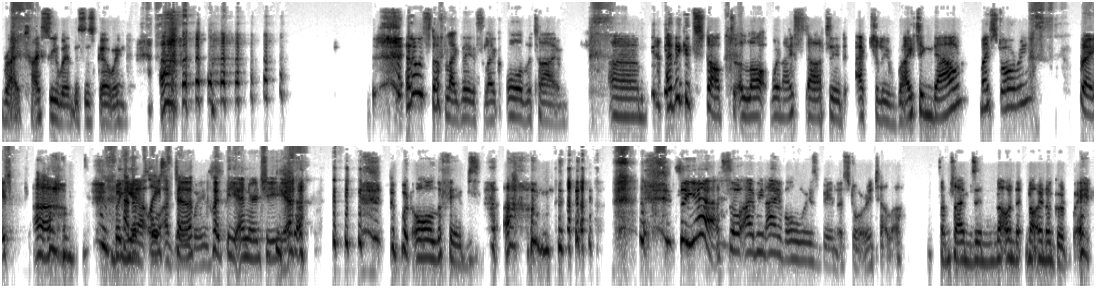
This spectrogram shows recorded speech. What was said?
right, I see where this is going." and it was stuff like this, like all the time. Um, I think it stopped a lot when I started actually writing down my stories. Right. Um, but Had yeah, a place oh, to always, put the energy. Yeah. to put all the fibs. Um, so yeah, so I mean, I've always been a storyteller. Sometimes in not not in a good way.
